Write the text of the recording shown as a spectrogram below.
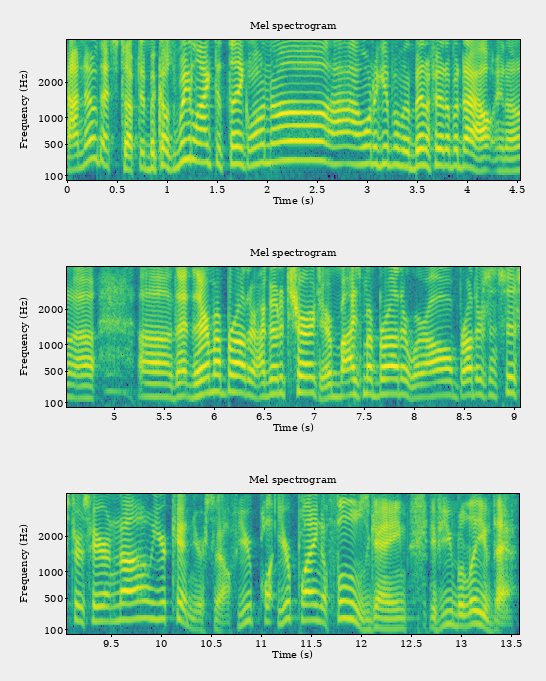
I know that's tough to, because we like to think, well, no, I want to give them the benefit of a doubt. You know, uh, uh, they're my brother. I go to church. Everybody's my brother. We're all brothers and sisters here. No, you're kidding yourself. You're pl- you're playing a fool's game if you believe that.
